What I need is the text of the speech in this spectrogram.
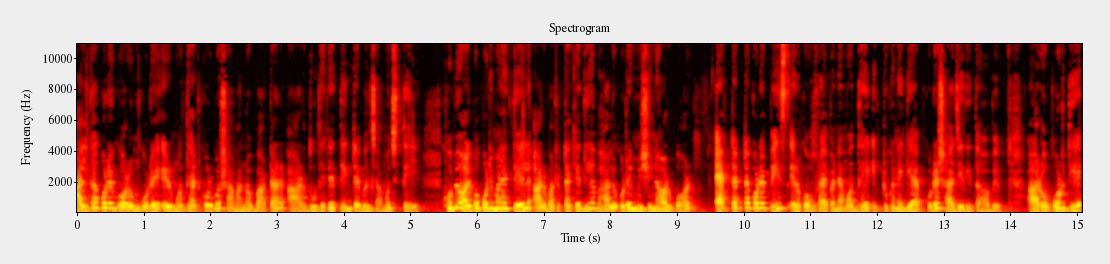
হালকা করে গরম করে এর মধ্যে অ্যাড করব সামান্য বাটার আর দু থেকে তিন টেবিল চামচ তেল। খুবই অল্প পরিমাণে তেল আর বাটারটাকে দিয়ে ভালো করে মিশিয়ে নেওয়ার পর একটা একটা করে পিস এরকম ফ্রাই প্যানের মধ্যে একটুখানি গ্যাপ করে সাজিয়ে দিতে হবে। আর ওপর দিয়ে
